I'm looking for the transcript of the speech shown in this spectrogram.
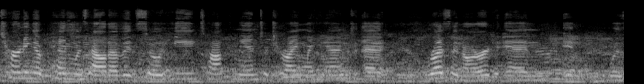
turning a pen was out of it. So he talked me into trying my hand at resin art, and it was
